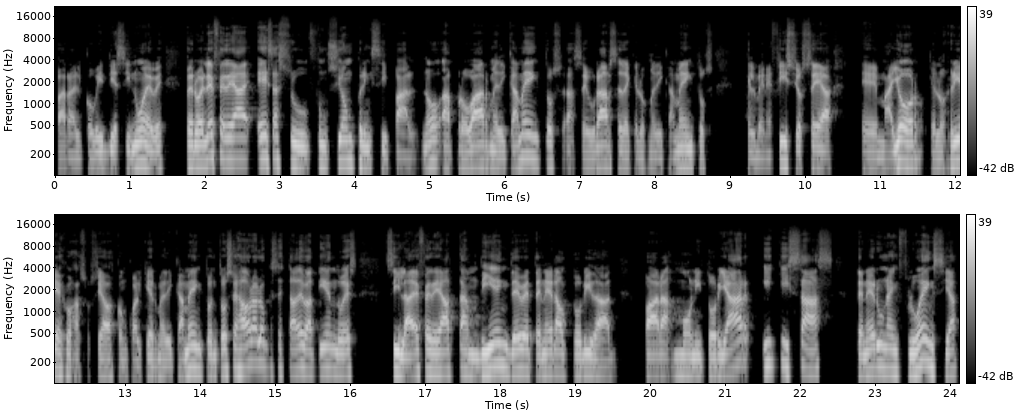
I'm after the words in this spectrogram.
para el COVID-19, pero el FDA, esa es su función principal, ¿no? Aprobar medicamentos, asegurarse de que los medicamentos, que el beneficio sea eh, mayor que los riesgos asociados con cualquier medicamento. Entonces ahora lo que se está debatiendo es si la FDA también debe tener autoridad para monitorear y quizás tener una influencia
